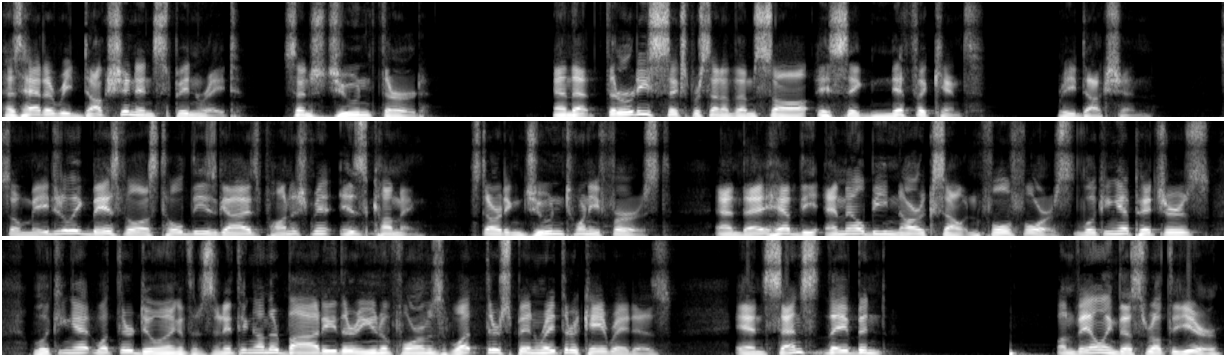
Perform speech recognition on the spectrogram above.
has had a reduction in spin rate since June third, and that thirty-six percent of them saw a significant reduction. So Major League Baseball has told these guys punishment is coming starting June 21st. and they have the MLB narcs out in full force, looking at pitchers, looking at what they're doing, if there's anything on their body, their uniforms, what their spin rate, their K rate is. And since they've been unveiling this throughout the year,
